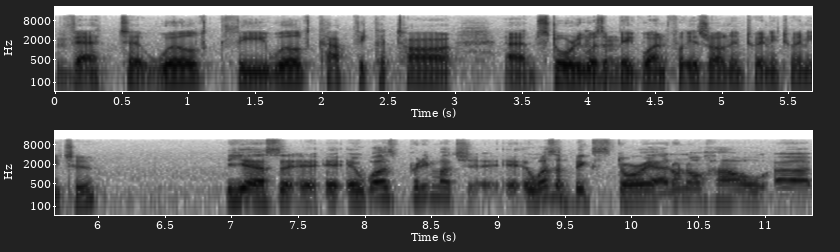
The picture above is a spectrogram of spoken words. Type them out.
that uh, World, the World Cup, the Qatar uh, story was a Mhm. big one for Israel in 2022. Yes, it, it, it was pretty much. It, it was a big story. I don't know how uh,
